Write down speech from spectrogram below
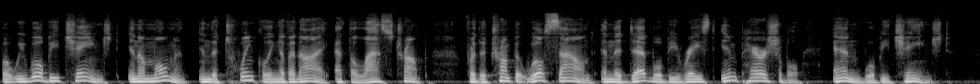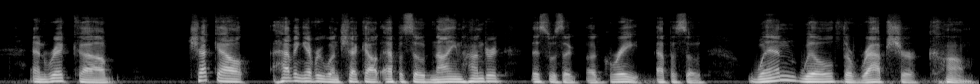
but we will be changed in a moment, in the twinkling of an eye, at the last trump. For the trumpet will sound, and the dead will be raised imperishable and will be changed. And Rick, uh, check out having everyone check out episode 900. This was a, a great episode. When will the rapture come?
